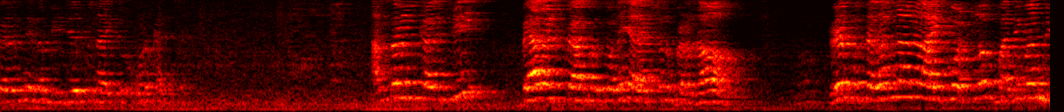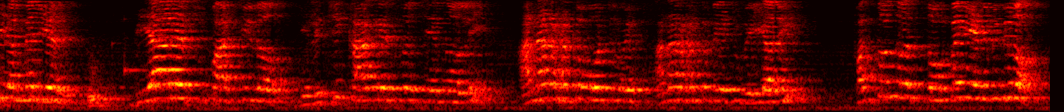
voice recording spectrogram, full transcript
పేరు నిన్న బీజేపీ నాయకులు కూడా కలిశారు. అందరం కలిసి బ్యాలెట్ పేపర్తోనే ఎలక్షన్ పెడదాం. రేపు తెలంగాణ హైకోర్టులో పది మంది ఎమ్మెల్యేలు. బీఆర్ఎస్ పార్టీలో గెలిచి కాంగ్రెస్లో చేరిన వాళ్ళని అనర్హత ఓటు వే- అనర్హత వేటు వేయాలి. పంతొమ్మిది వందల తొంభై ఎనిమిదిలో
